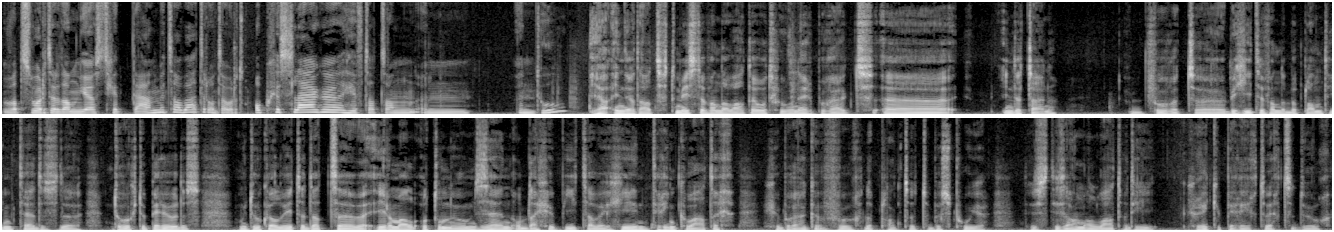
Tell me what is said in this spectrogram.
wat wordt er dan juist gedaan met dat water? Want dat wordt opgeslagen. Heeft dat dan een een doel? Ja, inderdaad. Het meeste van dat water wordt gewoon herbruikt. Uh, in de tuinen voor het uh, begieten van de beplanting tijdens de droogteperiodes. Je moet ook wel weten dat uh, we helemaal autonoom zijn op dat gebied, dat we geen drinkwater gebruiken voor de planten te besproeien. Dus het is allemaal water die gerecupereerd werd door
